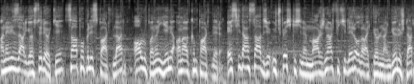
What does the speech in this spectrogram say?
Analizler gösteriyor ki sağ popülist partiler Avrupa'nın yeni ana akım partileri. Eskiden sadece 3-5 kişinin marjinal fikirleri olarak görünen görüşler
